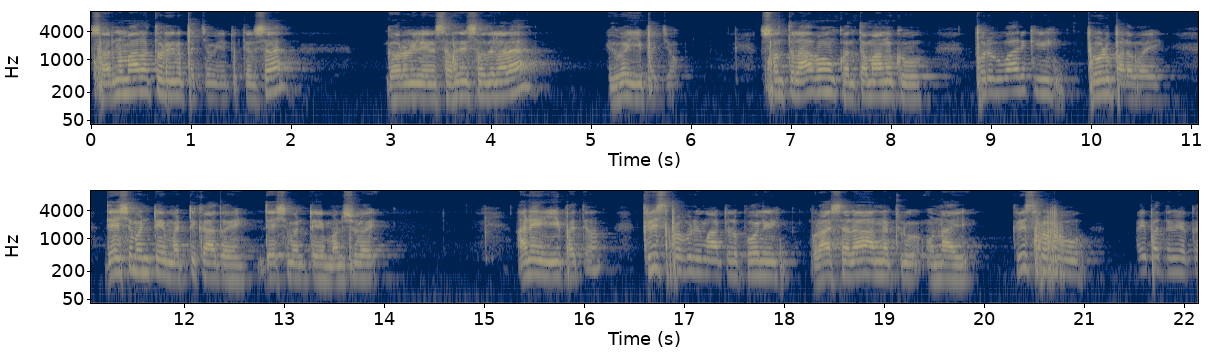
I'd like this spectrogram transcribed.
స్వర్ణమాల తొడిగిన పద్యం ఏంటో తెలుసా? గౌరవనీయులైన సహోదరి సోదరులారా ఇదిగో ఈ పద్యం. సొంత లాభం కొంత మానుకు పొరుగు వారికి తోడు పడబోయ్. దేశమంటే మట్టి కాదోయ్ దేశమంటే మనుషులోయ్. అనే ఈ పద్యం క్రీస్తు ప్రభుని మాటలు పోలి వ్రాసారా అన్నట్లు ఉన్నాయి. క్రీస్తు ప్రభు పై పద్యం యొక్క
